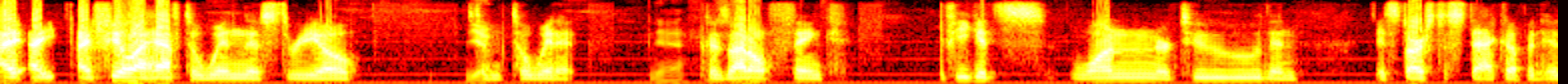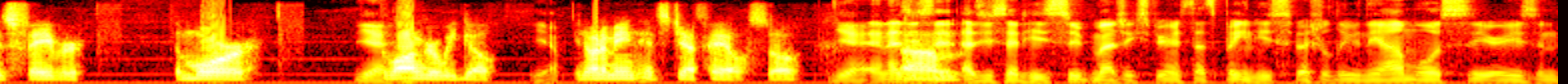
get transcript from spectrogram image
I, I, I feel I have to win this 3 0 to, Yep. to win it Yeah. because I don't think if he gets one or two, then it starts to stack up in his favor the more, Yeah. the longer we go. Yeah. You know what I mean? It's Geoff Hale. So, Yeah, and as you Um, said, as you said, his super match experience that's been his specialty in the Arm Wars series, and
